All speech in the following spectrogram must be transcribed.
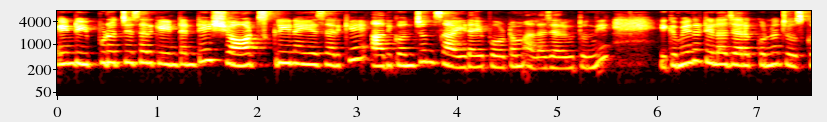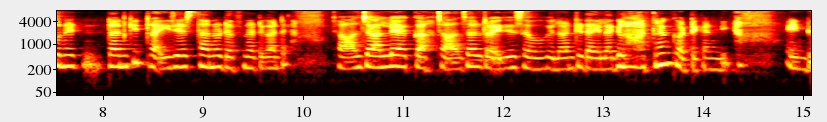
అండ్ ఇప్పుడు వచ్చేసరికి ఏంటంటే షార్ట్ స్క్రీన్ అయ్యేసరికి అది కొంచెం సైడ్ అయిపోవటం అలా జరుగుతుంది. ఇక మీదట ఇలా జరగకుండా చూసుకునేటానికి ట్రై చేస్తాను డెఫినెట్గా. అంటే చాలా చాలే అక్క చాలా చాలా ట్రై చేసావు. ఇలాంటి డైలాగులు మాత్రం కొట్టకండి. అండ్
